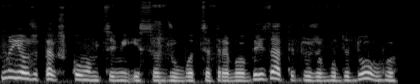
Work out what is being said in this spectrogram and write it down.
Ну, я вже так з колом цим і саджу, бо це треба обрізати, дуже буде довго.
